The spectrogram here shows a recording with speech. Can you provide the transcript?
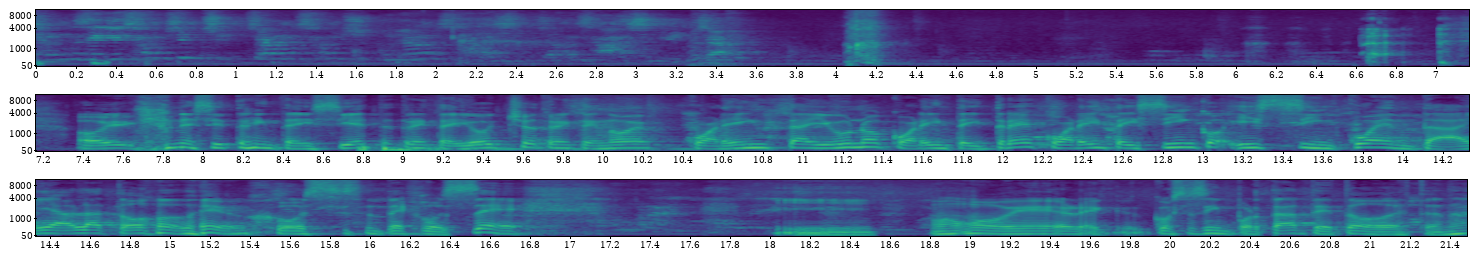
Hoy Génesis 37, 38, 39, 41, 43, 45 y 50. Ahí habla todo de José. De José. Y vamos a ver cosas importantes de todo esto, ¿no?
